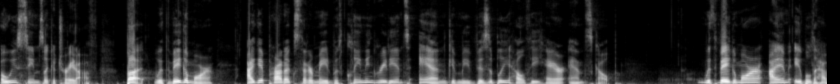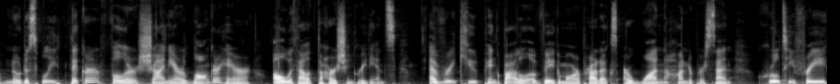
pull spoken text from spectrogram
always seems like a trade off. But with Vegamour, I get products that are made with clean ingredients and give me visibly healthy hair and scalp. With Vegamour, I am able to have noticeably thicker, fuller, shinier, longer hair, all without the harsh ingredients. Every cute pink bottle of Vegamour products are 100% cruelty free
